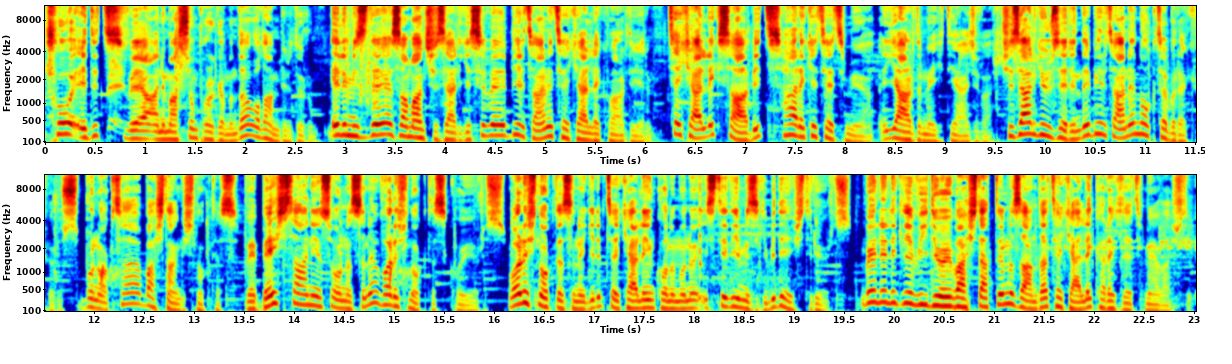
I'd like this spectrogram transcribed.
çoğu edit veya animasyon programında olan bir durum. Elimizde zaman çizelgesi ve bir tane tekerlek var diyelim. Tekerlek sabit, hareket etmiyor. Yardıma ihtiyacı var. Çizelge üzerinde bir tane nokta bırakıyoruz. Bu nokta başlangıç noktası. Ve 5 saniye sonrasına varış noktası koyuyoruz. Varış noktasına gelip tekerleğin konumunu istediğimiz gibi değiştiriyoruz. Başlıyoruz. Böylelikle videoyu başlattığımız anda tekerlek hareket etmeye başlıyor.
